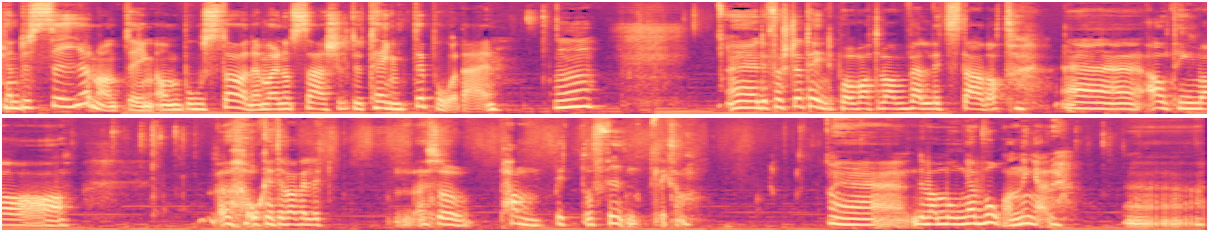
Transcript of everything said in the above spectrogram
Kan du säga någonting om bostaden? Var det något särskilt du tänkte på där? Eh, det första jag tänkte på var att det var väldigt städat. Eh, allting var... Och att det var väldigt alltså, pampigt och fint. Liksom. Eh, det var många våningar. Eh,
